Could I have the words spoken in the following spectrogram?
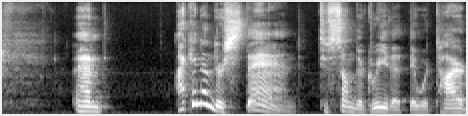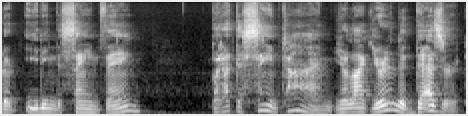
and I can understand to some degree that they were tired of eating the same thing. But at the same time, you're like, you're in the desert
